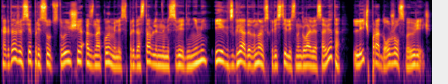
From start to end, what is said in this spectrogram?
Когда же все присутствующие ознакомились с предоставленными сведениями и их взгляды вновь скрестились на главе совета, Лич продолжил свою речь.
